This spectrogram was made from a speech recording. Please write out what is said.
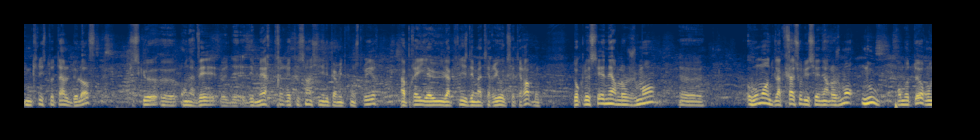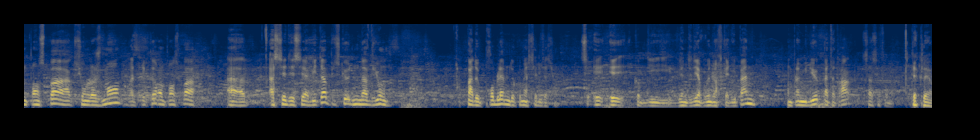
une crise totale de l'offre, puisque on avait des, maires très réticents à signer les permis de construire. Après, il y a eu la crise des matériaux, etc. Donc le CNR logement au moment de la création du CNR Logement, nous, promoteurs, on ne pense pas à Action Logement, pour on ne pense pas à, CDC Habitat, puisque nous n'avions pas de problème de commercialisation. Et, comme vient de dire Bruno Arcadipan, en plein milieu, patatras, ça c'est faux. C'est clair,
